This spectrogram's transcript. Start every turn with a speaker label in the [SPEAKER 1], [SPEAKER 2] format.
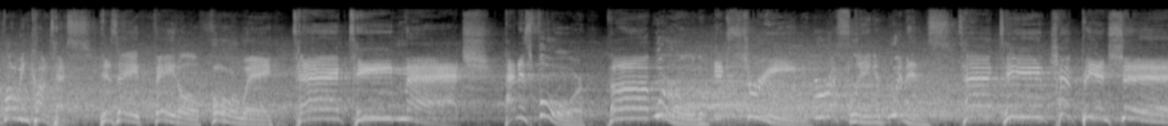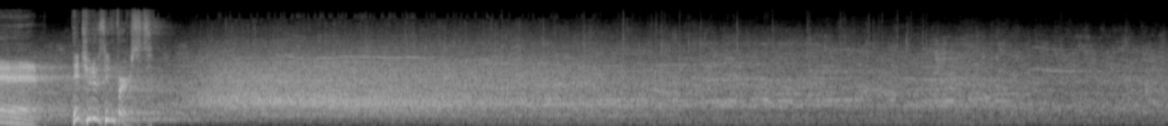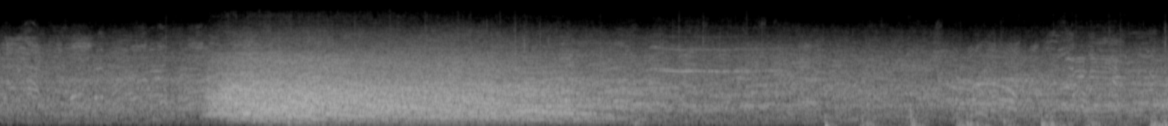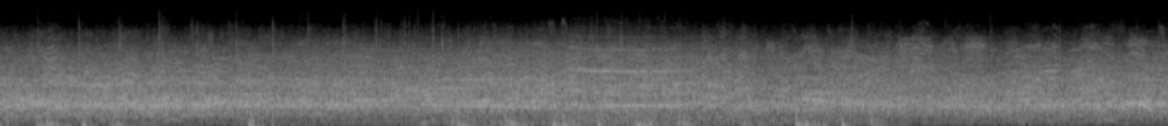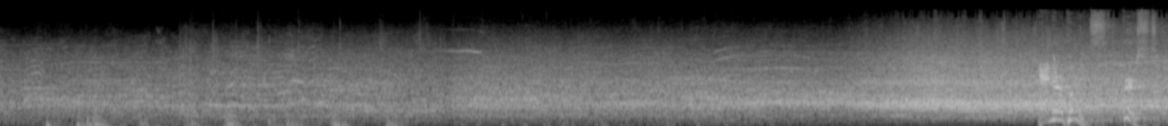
[SPEAKER 1] The following contest is a fatal four-way tag team match and is for the World Extreme Wrestling Women's Tag Team Championship. Introducing first, and their opponents. First,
